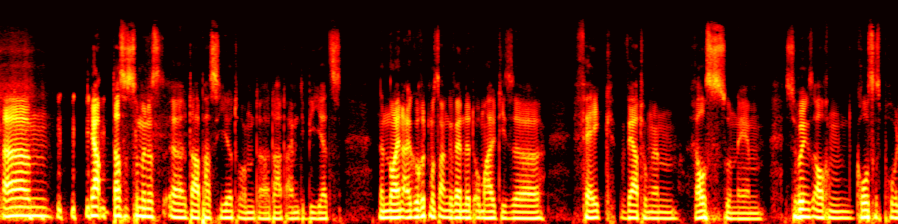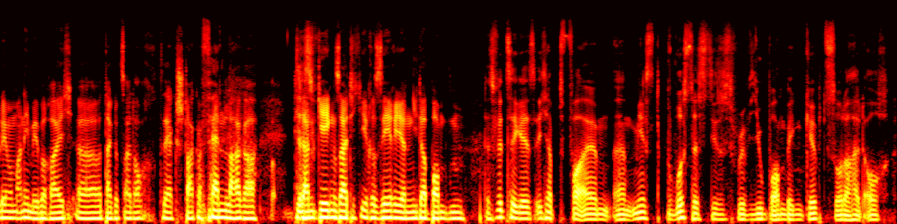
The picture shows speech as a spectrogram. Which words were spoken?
Ähm, ja, das ist zumindest äh, da passiert und äh, da hat IMDb jetzt einen neuen Algorithmus angewendet, um halt diese Fake-Wertungen rauszunehmen. Ist übrigens auch ein großes Problem im Anime-Bereich. Äh, da gibt es halt auch sehr starke Fanlager, die Das, dann gegenseitig ihre Serien niederbomben. das Witzige ist, ich habe vor allem, ähm, mir ist bewusst, dass es dieses Review-Bombing gibt oder halt auch,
